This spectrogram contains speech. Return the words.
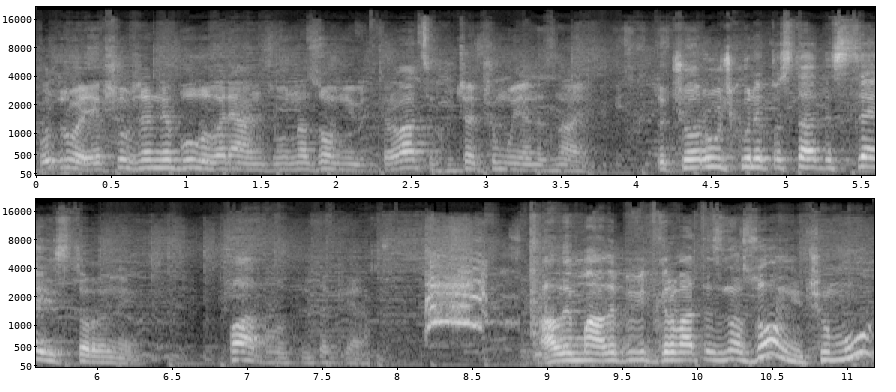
По-друге, якщо вже не було варіантів назовні відкриватися, хоча чому я не знаю, то чого ручку не поставити з цієї сторони? Падло ти таке. Але мали б відкривати назовні. Чому?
